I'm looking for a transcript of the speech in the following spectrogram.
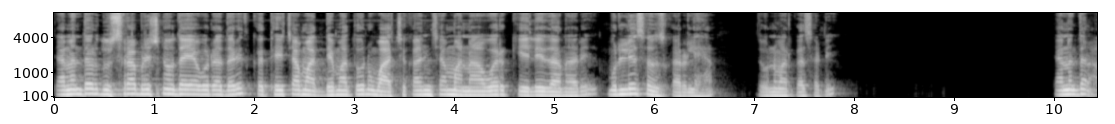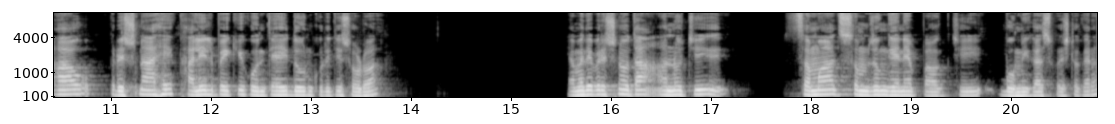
त्यानंतर दुसरा प्रश्न होता यावर आधारित कथेच्या माध्यमातून वाचकांच्या मनावर केले जाणारे मूल्यसंस्कार लिहा. दोन मार्कासाठी. त्यानंतर आव प्रश्न आहे खालीलपैकी कोणत्याही दोन कृती सोडवा. यामध्ये प्रश्न होता अनुची समाज समजून घेण्यापागची भूमिका स्पष्ट करा.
